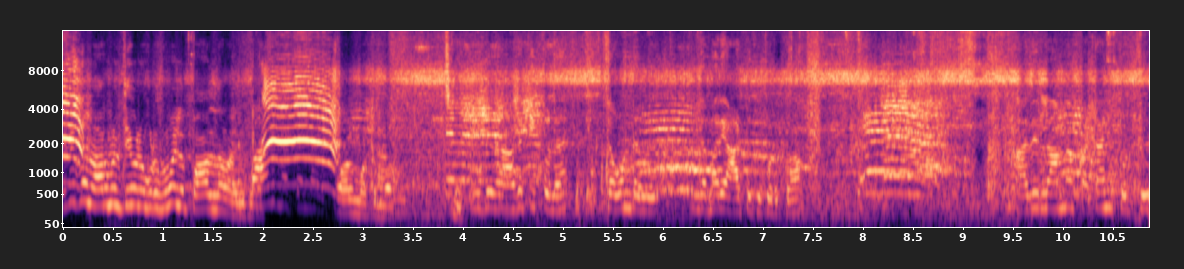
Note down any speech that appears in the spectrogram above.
இதுக்கும் நார்மல் தீவனம் கொடுக்குமா இல்லை பால் தானா இது? பால் மட்டும்தான். இது அகத்திக்குலை சவுண்டல் இந்த மாதிரி ஆட்டுக்கு கொடுக்கும் அது இல்லாமல் பட்டாணி பொட்டு.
